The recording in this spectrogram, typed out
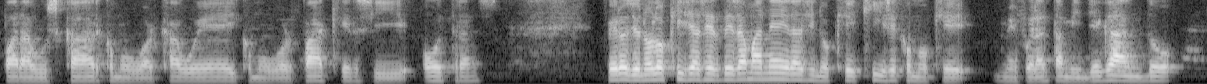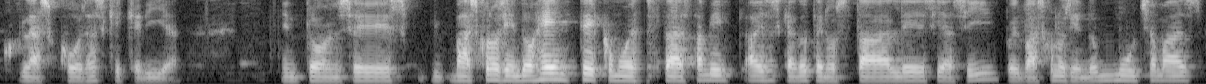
para buscar como Workaway, como Workpackers y otras, pero yo no lo quise hacer de esa manera, sino que quise como que me fueran también llegando las cosas que quería. Entonces vas conociendo gente, como estás también a veces quedándote en hostales y así, pues vas conociendo mucha más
